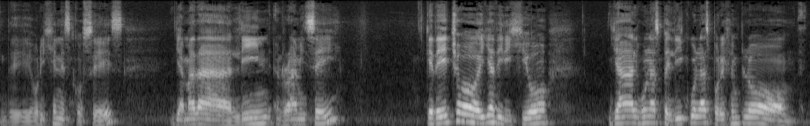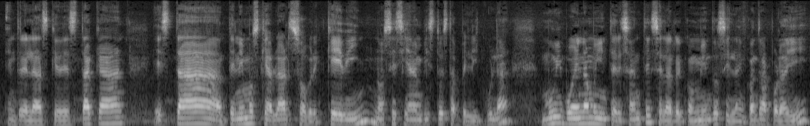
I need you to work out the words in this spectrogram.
de origen escocés llamada Lynn Ramsey, que de hecho ella dirigió ya algunas películas, por ejemplo, entre las que destacan Está, tenemos que hablar sobre Kevin, no sé si han visto esta película, muy buena, muy interesante, se la recomiendo si la encuentran por ahí.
